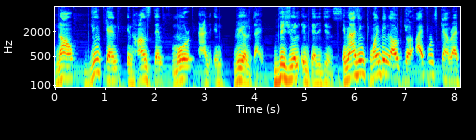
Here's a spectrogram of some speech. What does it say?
Now you can enhance them more and in real time. Visual intelligence. Imagine pointing out your iPhone's camera at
